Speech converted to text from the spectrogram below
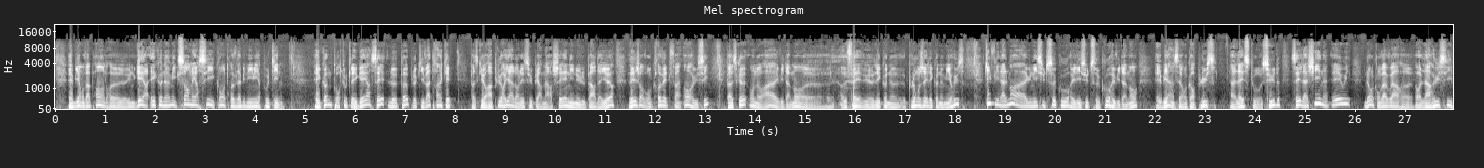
eh bien on va prendre une guerre économique sans merci contre Vladimir Poutine. Et comme pour toutes les guerres, c'est le peuple qui va trinquer parce qu'il n'y aura plus rien dans les supermarchés, ni nulle part d'ailleurs. Les gens vont crever de faim en Russie, parce qu'on aura évidemment euh, fait euh, plonger l'économie russe, qui finalement a une issue de secours. Et l'issue de secours, évidemment, eh bien, c'est encore plus à l'est ou au sud, c'est la Chine. Et eh oui, donc on va voir euh, la Russie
